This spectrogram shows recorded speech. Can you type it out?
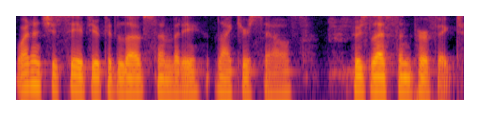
why don't you see if you could love somebody like yourself, who's less than perfect,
